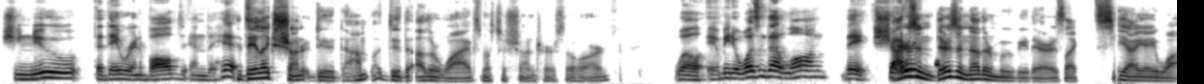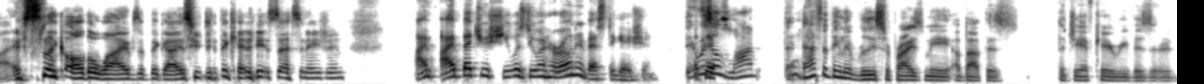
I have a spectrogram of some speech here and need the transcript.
she knew that they were involved in the hit Did they like shun her? Dude, um, dude, the other wives must have shunned her so hard. Well I mean it wasn't that long they shot There's her an, there's another movie there. It's like CIA wives, like all the wives of the guys who did the Kennedy assassination. I'm I bet you she was doing her own investigation There was a lot. That, yeah. That's the thing that really surprised me about this, the JFK revisited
